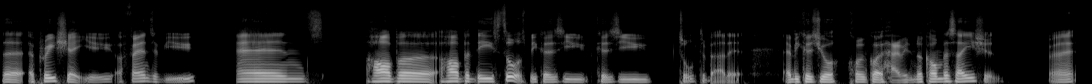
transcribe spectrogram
that appreciate you, are fans of you, and harbor harbor these thoughts because you because you talked about it and because you're quote unquote having a conversation, right?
